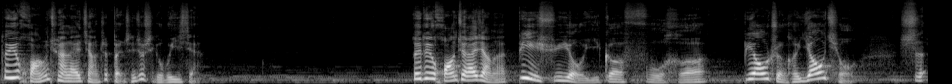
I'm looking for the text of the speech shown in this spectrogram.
对于皇权来讲，这本身就是一个危险。所以，对于皇权来讲呢，必须有一个符合。标准和要求是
